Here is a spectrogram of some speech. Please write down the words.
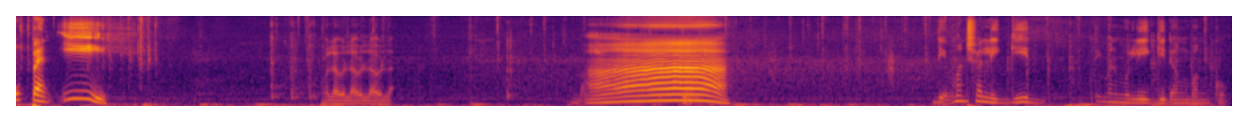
Open. E. Wala, wala, wala, wala. Ah. Di man siya ligid. Di man mo ligid ang bangko.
